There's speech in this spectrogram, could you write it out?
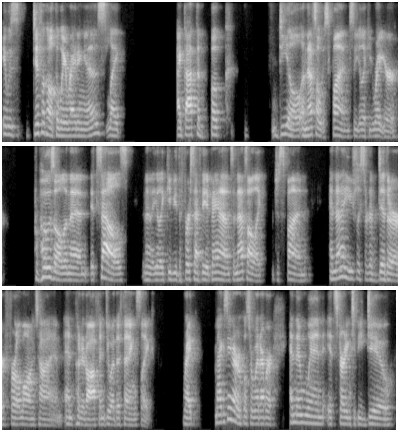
it was difficult the way writing is. Like, I got the book deal, and that's always fun. So you like you write your proposal, and then it sells, and then they like give you the first half of the advance, and that's all like just fun. And then I usually sort of dither for a long time and put it off and do other things like write magazine articles or whatever. And then when it's starting to be due,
